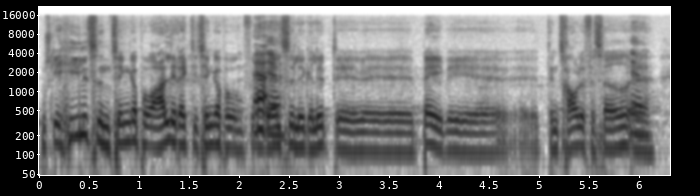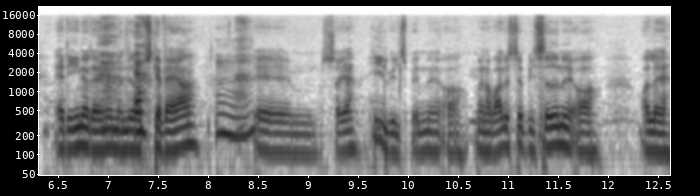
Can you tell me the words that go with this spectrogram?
måske hele tiden tænker på og aldrig rigtig tænker på, fordi Ja. ja. det altid ligger lidt øh, bag ved øh, den travle facade Ja. ja. af, af det ene og det andet, man netop Ja. ja. skal være. Mm. Øhm, så ja, helt vildt spændende, og man har bare lyst til at blive siddende og, og lade,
